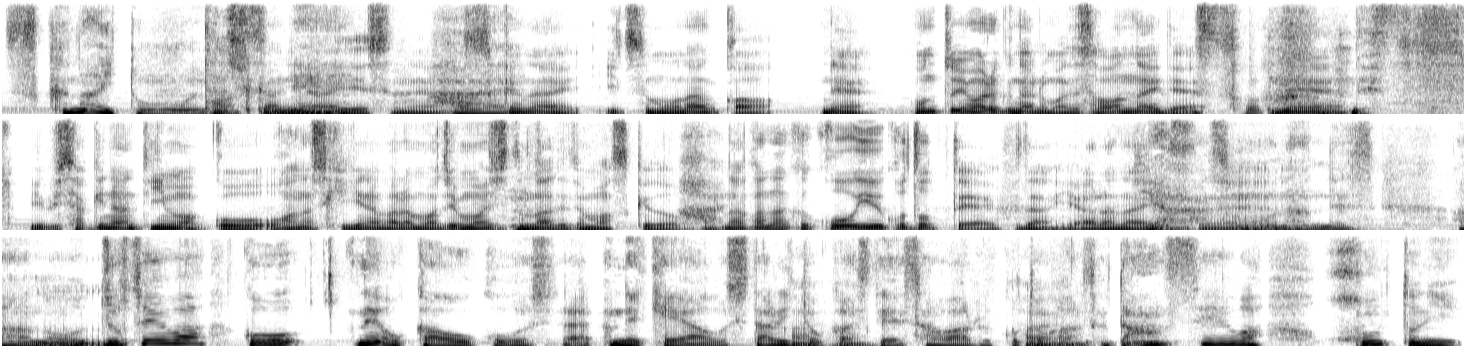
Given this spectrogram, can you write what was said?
少ないと思いますね。確かにないですね。はい少ない。いつもなんか、ね、本当に悪くなるまで触んないで。そうねなんです。指先なんて今こうお話聞きながらまじまじと撫でてますけど、はいなかなかこういうことって普段やらないですね。そうなんです。あの、女性は、こう、ね、お顔をこうした、ね、ケアをしたりとかして触ることがあるんですけど、男性は本当に、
